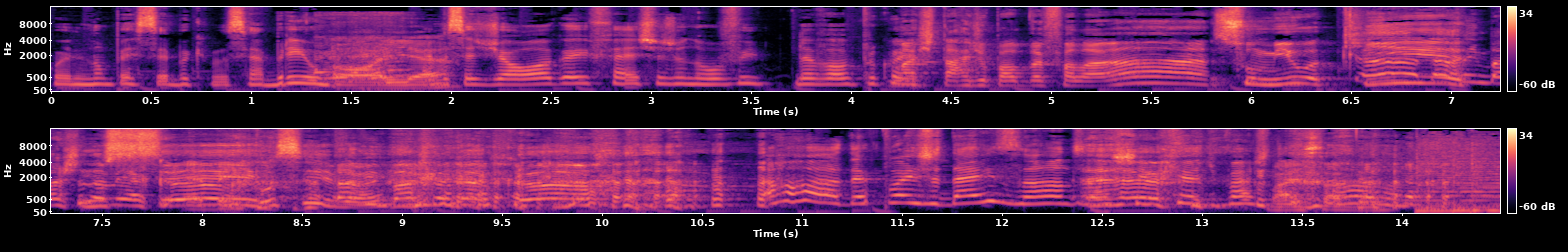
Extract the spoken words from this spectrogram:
coelho não perceba que você abriu. Olha. Aí você joga e fecha de novo e devolve pro coelho. Mais tarde o Paulo vai falar: Ah, sumiu aqui. Ah, tava embaixo da minha sei, cama. É bem possível, Tava embaixo da minha cama. Ah, depois de 10 anos, achei que ia debaixo Vai da cama.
